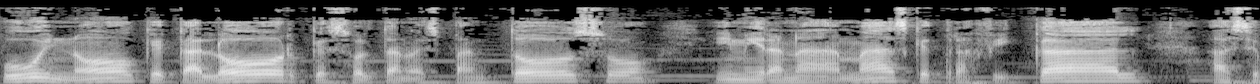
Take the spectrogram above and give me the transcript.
uy no, qué calor, qué sol tan espantoso, y mira nada más, qué trafical, hace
